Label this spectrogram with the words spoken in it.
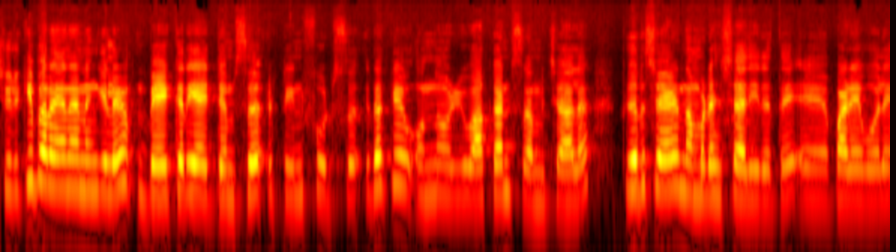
ചുരുക്കി പറയാനാണെങ്കിൽ ബേക്കറി ഐറ്റംസ് ടിൻ ഫുഡ്സ് ഇതൊക്കെ ഒന്ന് ഒഴിവാക്കാൻ ശ്രമിച്ചാൽ തീർച്ചയായും നമ്മുടെ ശരീരത്തെ പഴയ പോലെ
